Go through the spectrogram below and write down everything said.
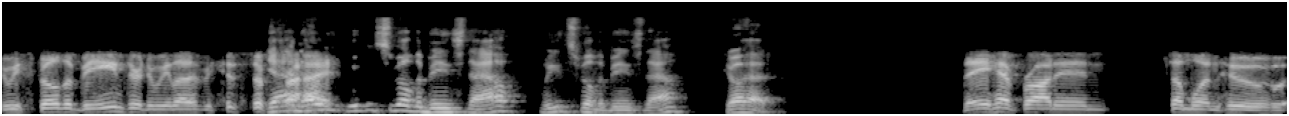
Do we spill the beans or do we let it be a surprise? Yeah, no, we can spill the beans now. We can spill the beans now. Go ahead. They have brought in someone who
